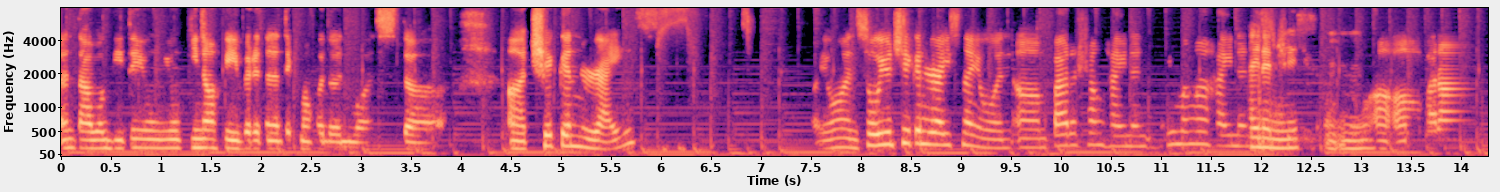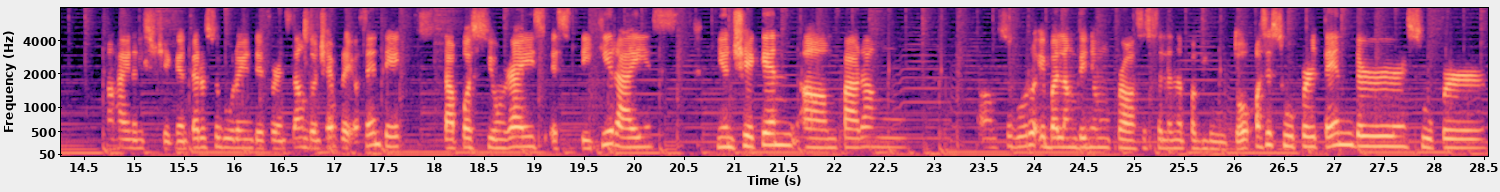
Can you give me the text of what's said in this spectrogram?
ang tawag dito yung yung pinaka favorite na natikman ko doon was the uh, chicken rice. Ayun. So, yung chicken rice na yun, um, para siyang Hainan, yung mga Hainanese, Hainanese, chicken. mm-mm. Oo, parang ang Hainanese chicken. Pero siguro yung difference lang doon, syempre, authentic. Tapos, yung rice is sticky rice. Yung chicken, um, parang um, siguro iba lang din yung process nila ng pagluto. Kasi super tender, super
